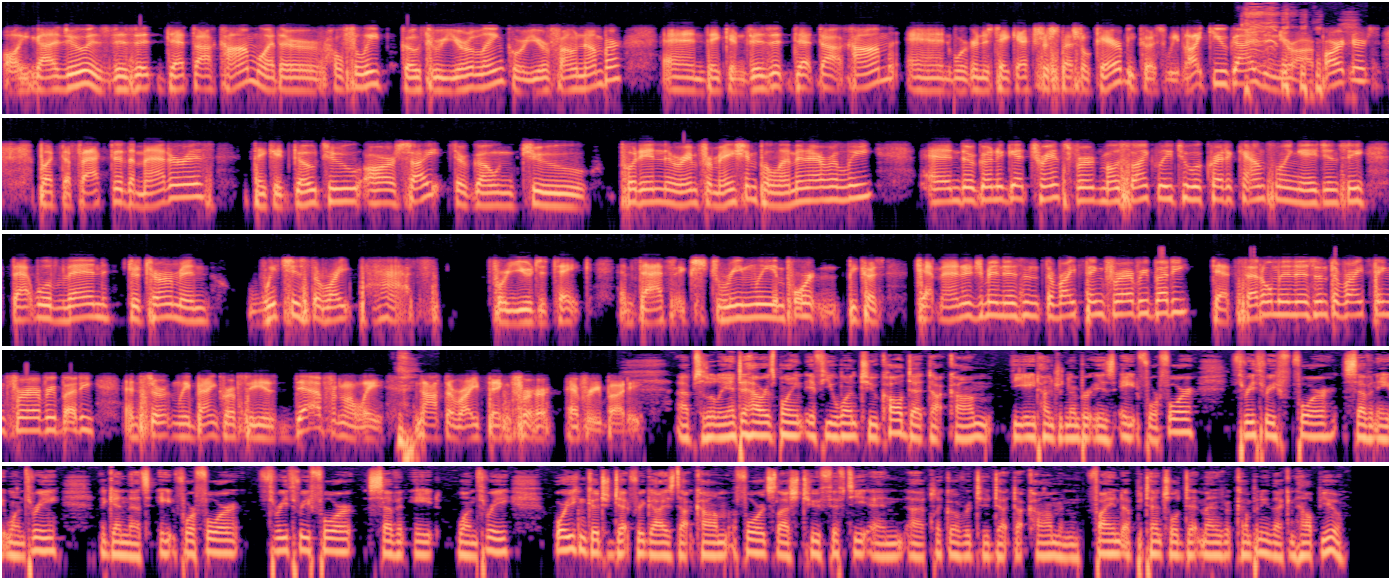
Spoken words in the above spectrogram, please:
All you got to do is visit debt.com, whether hopefully go through your link or your phone number, and they can visit debt.com. And we're going to take extra special care because we like you guys and you're our partners. But the fact of the matter is, they could go to our site, they're going to put in their information preliminarily. And they're going to get transferred most likely to a credit counseling agency that will then determine which is the right path for you to take. And that's extremely important because debt management isn't the right thing for everybody. Debt settlement isn't the right thing for everybody. And certainly bankruptcy is definitely not the right thing for everybody. Absolutely. And to Howard's point, if you want to call debt.com, the 800 number is 844 334 7813. Again, that's 844 334 7813. Or you can go to debtfreeguys.com forward slash 250 and uh, click over to debt.com and find a potential debt management company that can help you.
